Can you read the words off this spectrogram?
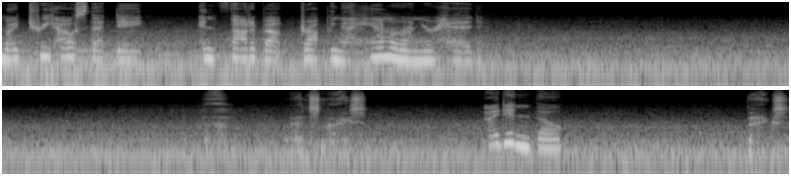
My treehouse that day and thought about dropping a hammer on your head. That's nice. I didn't, though. Thanks.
